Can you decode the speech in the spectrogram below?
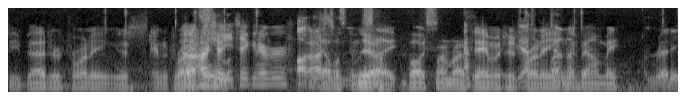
see. Badgers running. Just standard Uh, rifle. Hush, are you taking over? Oh, yeah, I was gonna Yeah. say, boys, I'm right. Damage is Yes, running. line up behind me. I'm ready.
